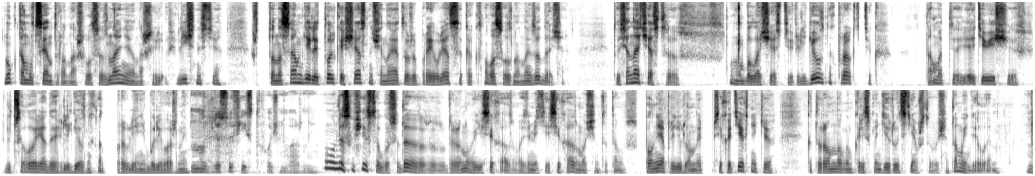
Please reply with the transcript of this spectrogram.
ну, к тому центру нашего сознания, нашей личности, что на самом деле только сейчас начинает уже проявляться как ну, осознанная задача. То есть она часто была частью религиозных практик. Там это, эти вещи для целого ряда религиозных направления были важны. Ну, для суфистов очень важны. Ну, для суфистов, да, даже, ну, исихазм, возьмите исихазм, в общем-то, там вполне определенные психотехники, которые во многом корреспондируют с тем, что, в общем-то, мы делаем. Угу.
